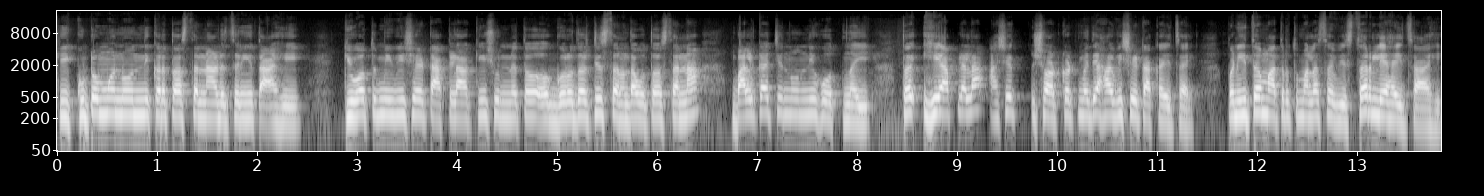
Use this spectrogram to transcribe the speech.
की कुटुंब नोंदणी करत असताना अडचणीत आहे. किंवा तुम्ही विषय टाकला की शून्य तर गरोदरची स्तनदा होत असताना बालकाची नोंदणी होत नाही. तर हे आपल्याला असे शॉर्टकटमध्ये हा विषय टाकायचा आहे. पण इथं मात्र तुम्हाला सविस्तर लिहायचं आहे.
